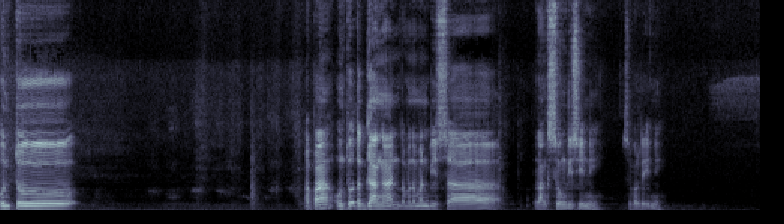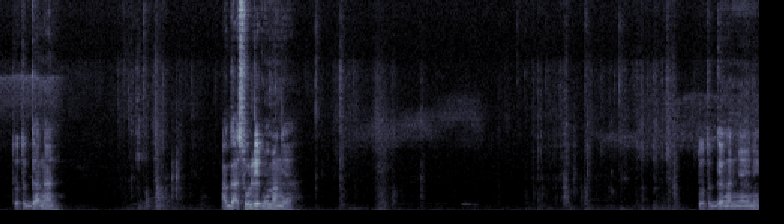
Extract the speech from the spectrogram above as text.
untuk apa? Untuk tegangan teman-teman bisa langsung di sini seperti ini untuk tegangan. Agak sulit memang ya. Untuk tegangannya ini.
